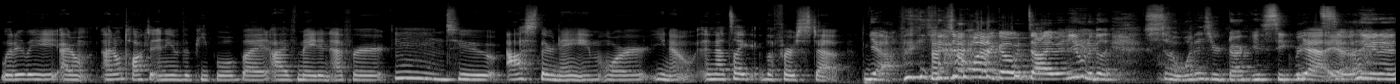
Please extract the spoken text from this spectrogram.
literally I don't I don't talk to any of the people, but I've made an effort to ask their name or, you know, and that's like the first step. Yeah, you don't want to go dive in. You don't want to be like, so what is your darkest secret? Yeah, So, yeah. You know,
